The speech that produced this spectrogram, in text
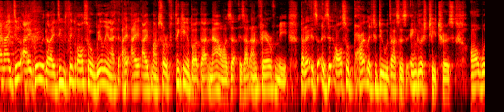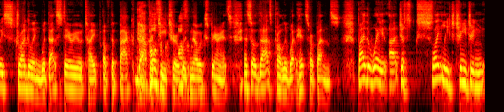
and I do, I agree with that. I do think also really, and I, I, I I'm sort of thinking about that now. Is that is that unfair of me? But is is it also partly to do with us as English teachers? Always struggling with that stereotype of the backpacker yeah, possibly, teacher possibly. with no experience. And so that's probably what hits our buttons. By the way, uh, just slightly changing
